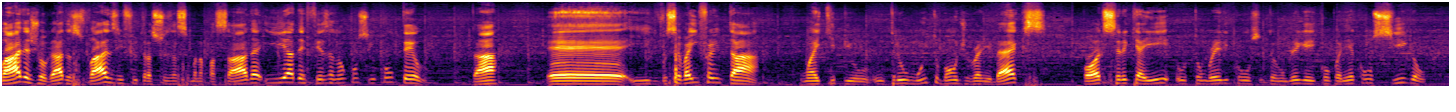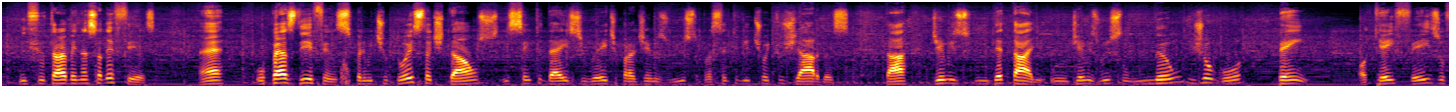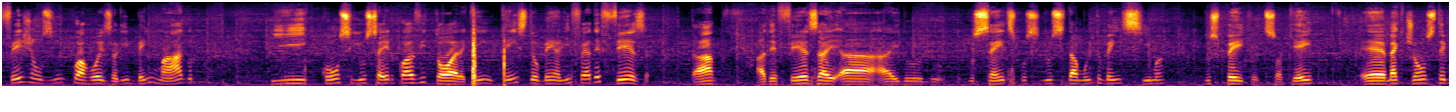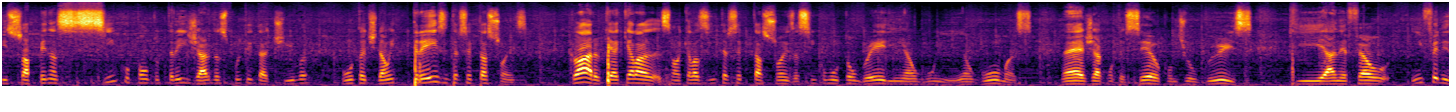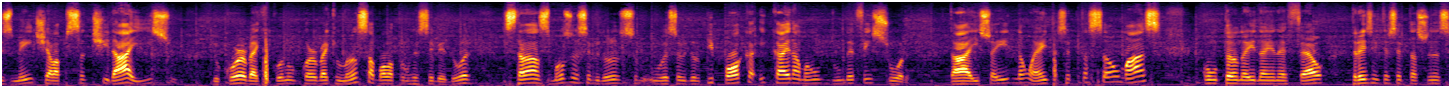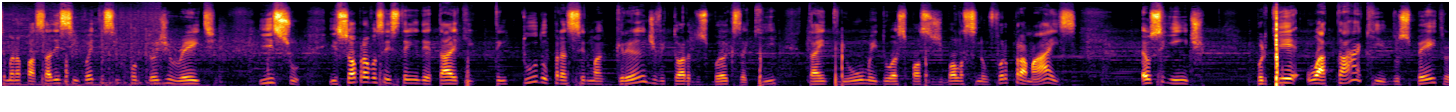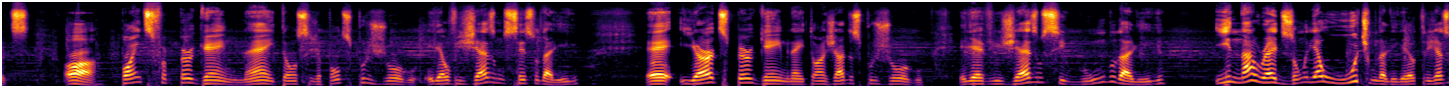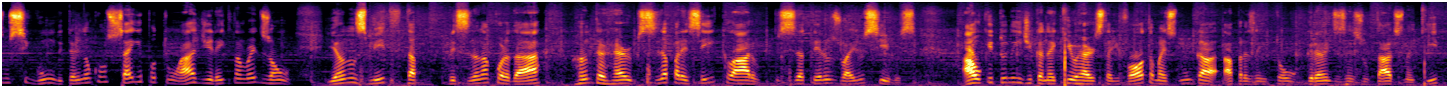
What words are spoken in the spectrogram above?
várias jogadas, várias infiltrações na semana passada e a defesa não conseguiu contê-lo, tá? É, e você vai enfrentar uma equipe, um, um, trio muito bom de running backs, pode ser que aí o Tom Brady, Tom Brady e companhia consigam infiltrar bem nessa defesa, né? O pass defense permitiu dois touchdowns e 110 de rate para James Wilson para 128 jardas, tá? James e detalhe, o James Wilson não jogou bem, ok? Fez o feijãozinho com arroz ali bem magro e conseguiu sair com a vitória. Quem, quem se deu bem ali foi a defesa, tá? A defesa aí do, do, do Saints conseguiu se dar muito bem em cima dos Patriots, ok? É, Mac Jones teve só apenas 5.3 jardas por tentativa, um touchdown e três interceptações. Claro que é aquela, são aquelas interceptações, assim como o Tom Brady em, algum, em algumas, né, já aconteceu com o Drew Brees, que a NFL, infelizmente, ela precisa tirar isso do quarterback. Quando o quarterback lança a bola para um recebedor, está nas mãos do recebedor, o recebedor pipoca e cai na mão de um defensor. Tá? Isso aí não é interceptação, mas contando aí na NFL, três interceptações na semana passada e 55.2 de rate. Isso, e só para vocês terem detalhe que tem tudo para ser uma grande vitória dos Bucks aqui, tá? Entre uma e duas postas de bola, se não for para mais, é o seguinte, porque o ataque dos Patriots, ó, points for per game, né? Então, ou seja, pontos por jogo, ele é o 26 da liga. É, yards per game, né? Então, as jardas por jogo, ele é 22 da liga. E na Red Zone ele é o último da liga, ele é o 32 então ele não consegue pontuar direito na Red Zone. Ian Smith está precisando acordar, Hunter Harry precisa aparecer e, claro, precisa ter os wide receivers. Algo que tudo indica né, que o Harry está de volta, mas nunca apresentou grandes resultados na equipe.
